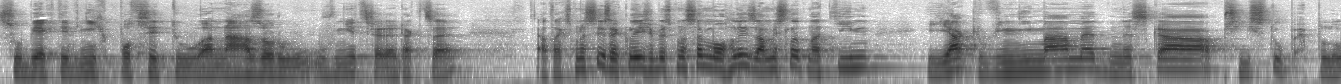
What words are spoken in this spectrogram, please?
subjektivních pocitů a názorů uvnitř redakce. A tak jsme si řekli, že bychom se mohli zamyslet nad tím, jak vnímáme dneska přístup Apple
